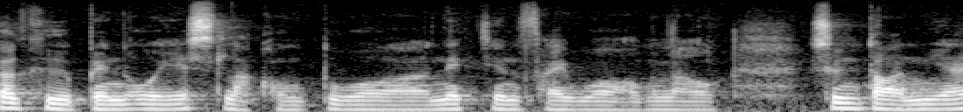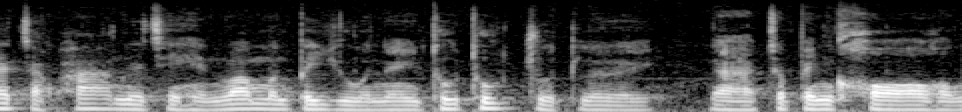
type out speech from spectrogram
ก็คือเป็น OS หลักของตัว Next Gen Firewall ของเรา ซึ่งตอนนี้จากภาพเนี่ยจะเห็นว่ามันไปอยู่ในทุกๆ จุดเลยนะครับจะเป็นคอของ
